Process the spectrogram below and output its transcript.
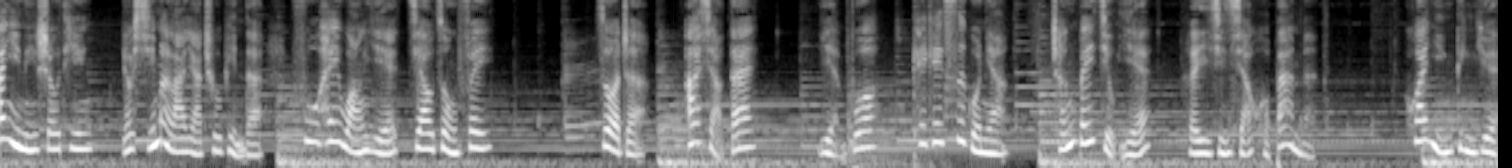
欢迎您收听由喜马拉雅出品的《腹黑王爷骄纵妃》，作者阿小呆，演播 K K 四姑娘、城北九爷和一群小伙伴们。欢迎订阅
